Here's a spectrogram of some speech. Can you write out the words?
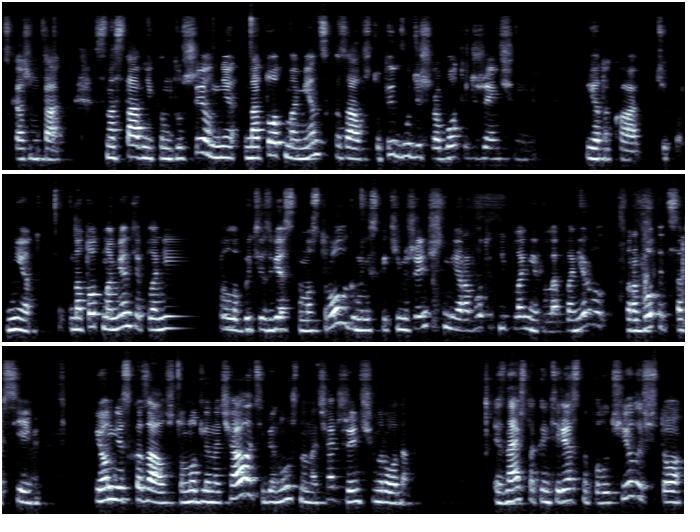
скажем так, с наставником души. Он мне на тот момент сказал, что ты будешь работать с женщинами. я такая, типа, нет. На тот момент я планировала быть известным астрологом, и ни с какими женщинами я работать не планировала. Я планировала работать со всеми. И он мне сказал, что ну, для начала тебе нужно начать с женщин рода. И знаешь, так интересно получилось, что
